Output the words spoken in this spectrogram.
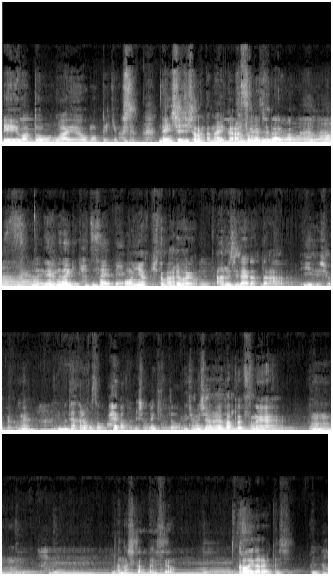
英和と和英を持っていきました。電子辞書なんかないからその時代は。すごいねこれだけ携えて。翻訳機とかあればよ。ある時代だったらいいでしょうけどねでもだからこそ早かったんでしょうねきっと。めちゃめちゃ早かったですね。うん。楽しかったですよ。可愛がられたし。あ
